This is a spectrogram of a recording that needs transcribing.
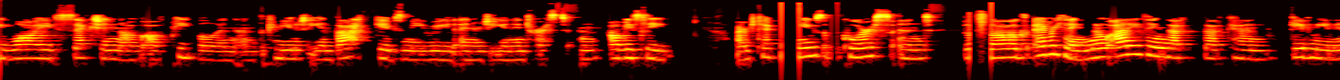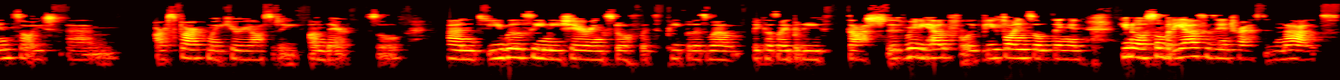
wide section of, of people and, and the community, and that gives me real energy and interest. And obviously, Irish Tech News, of course, and blogs, everything. You know, anything that, that can give me an insight um, or spark my curiosity, I'm there. So, and you will see me sharing stuff with people as well because I believe that is really helpful. If you find something and you know somebody else is interested in that, it's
